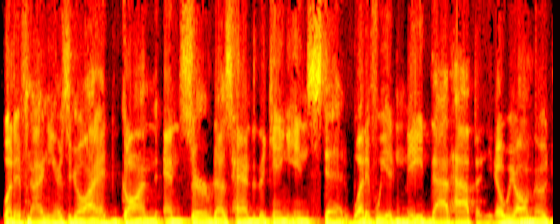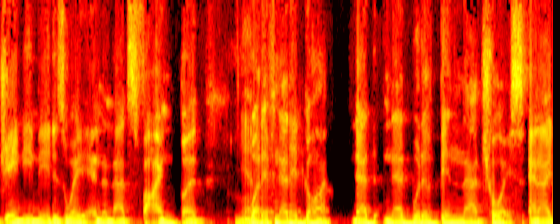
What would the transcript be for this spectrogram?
What if nine years ago I had gone and served as Hand of the King instead? What if we had made that happen? You know, we all hmm. know Jaime made his way in, and that's fine. But yeah. what if Ned had gone? Ned Ned would have been that choice. And I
